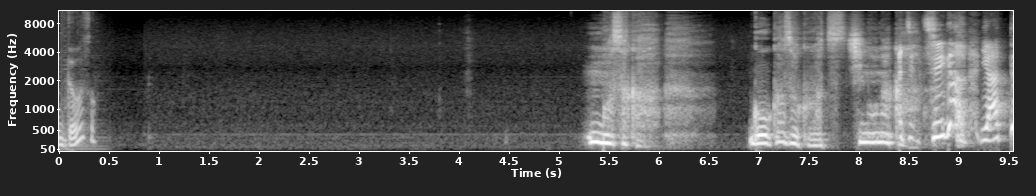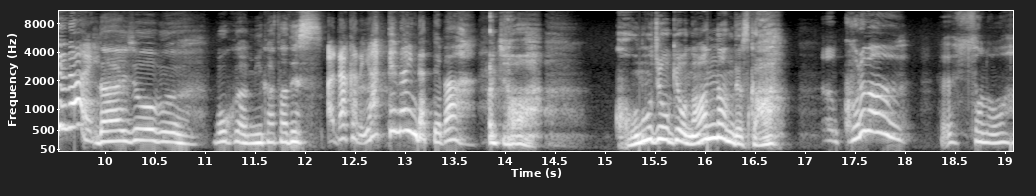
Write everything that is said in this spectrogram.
い。どうぞ。まさかご家族が土の中。あち違う。やってない。大丈夫。僕は味方です。あだからやってないんだってば。じゃあこの状況何なんですか？これはえそのは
